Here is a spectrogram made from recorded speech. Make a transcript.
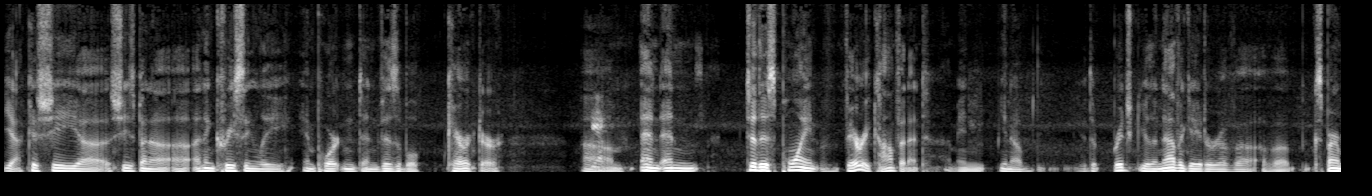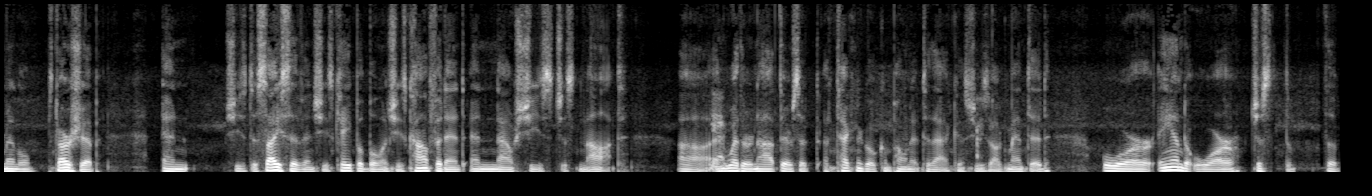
Yeah, because she uh, she's been a, a, an increasingly important and visible character, um, yeah. and and to this point very confident. I mean, you know, you're the bridge, you're the navigator of a of a experimental starship, and she's decisive and she's capable and she's confident, and now she's just not. Uh, yeah. And whether or not there's a, a technical component to that because she's augmented, or and or just the the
